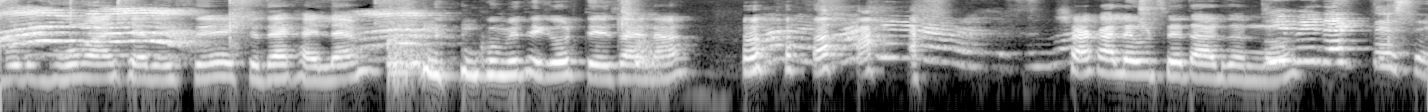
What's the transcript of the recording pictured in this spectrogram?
বুড়ো ঘুম আসে রয়েছে একটু দেখাইলাম। ঘুমি থেকে উঠতে চায় না। সকালে উঠছে তার জন্য। টিভি দেখতেছে।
